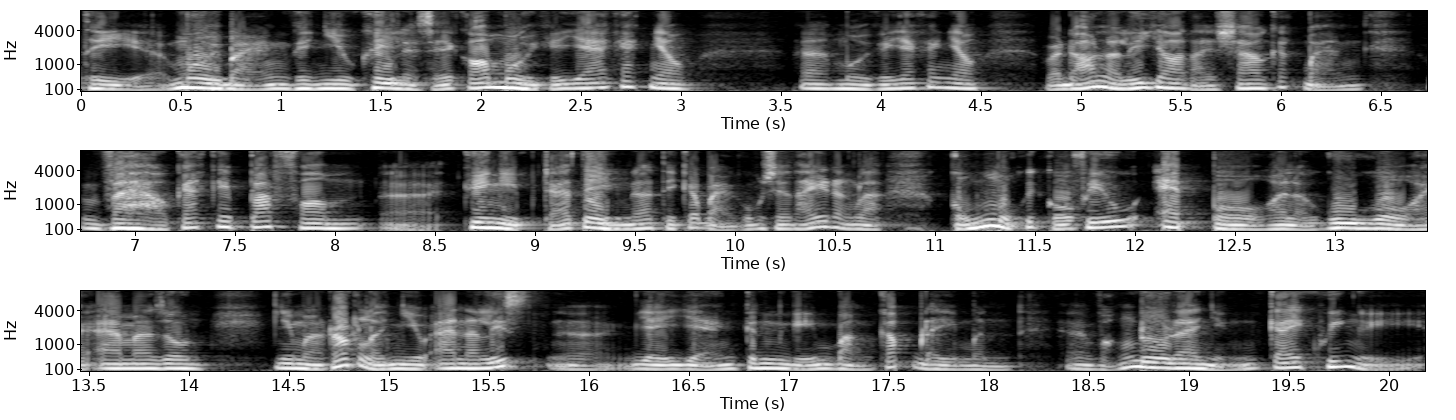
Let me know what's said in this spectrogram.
thì ờ, 10 bạn thì nhiều khi là sẽ có 10 cái giá khác nhau à, 10 cái giá khác nhau. Và đó là lý do tại sao các bạn vào các cái platform uh, chuyên nghiệp trả tiền đó thì các bạn cũng sẽ thấy rằng là cũng một cái cổ phiếu Apple hay là Google hay Amazon. Nhưng mà rất là nhiều analyst uh, dày dạng kinh nghiệm bằng cấp đầy mình uh, vẫn đưa ra những cái khuyến nghị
